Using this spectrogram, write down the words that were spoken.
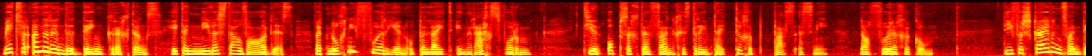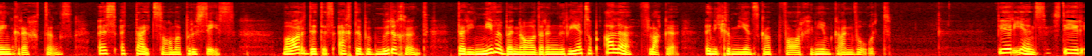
Met veranderende denkrigtinge het 'n nuwe stel waardes wat nog nie voorheen op beleid en regsvorm teen opsigte van gestremdheid toegepas is nie, na vore gekom. Die verskuiwing van denkrigtinge is 'n tydsame proses, maar dit is egter bemoedigend dat die nuwe benadering reeds op alle vlakke in die gemeenskap waargeneem kan word. Weereens stuur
